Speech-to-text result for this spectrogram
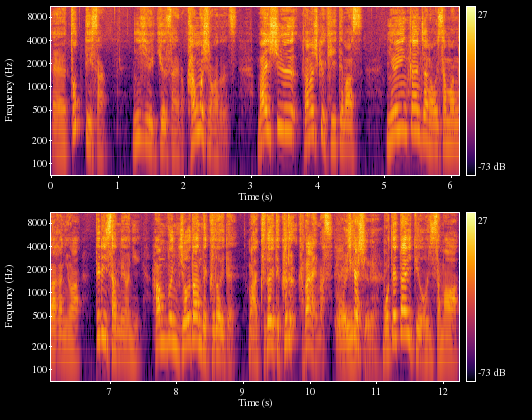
えートッティさん。29歳の看護師の方です。毎週楽しく聞いてます。入院患者のおじ様の中にはテリーさんのように半分冗談で口説いてまあ口説いてくる方がいます。おいいしかしモテたいというおじ様は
